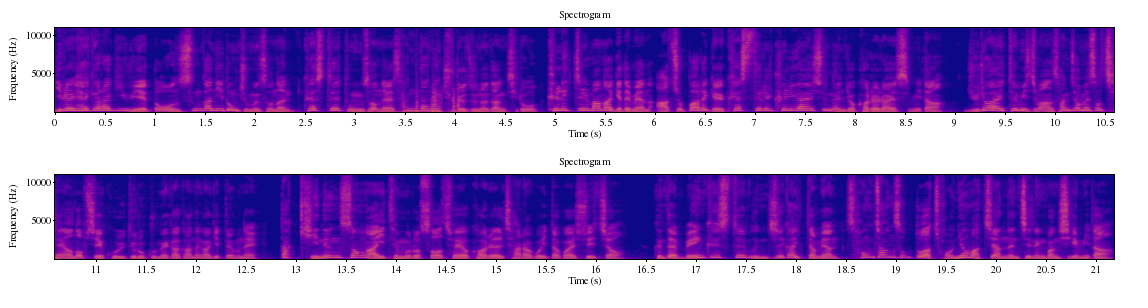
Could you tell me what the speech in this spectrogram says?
이를 해결하기 위해 넣은 순간이동 주문서는 퀘스트의 동선을 상당히 줄여주는 장치로 클릭질만 하게 되면 아주 빠르게 퀘스트를 클리어할 수 있는 역할을 하였습니다. 유료 아이템이지만 상점에서 제한 없이 골드로 구매가 가능하기 때문에 딱 기능성 아이템으로서 제 역할을 잘하고 있다고 할 수 있죠. 근데 메인 퀘스트에 문제가 있다면 성장 속도와 전혀 맞지 않는 진행 방식입니다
